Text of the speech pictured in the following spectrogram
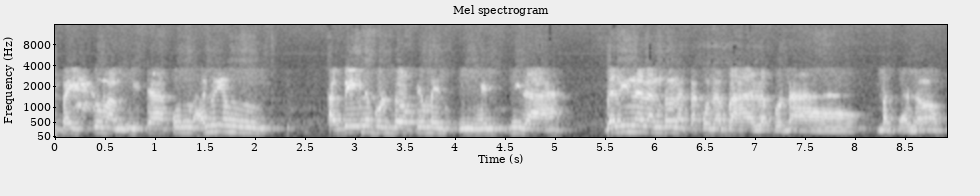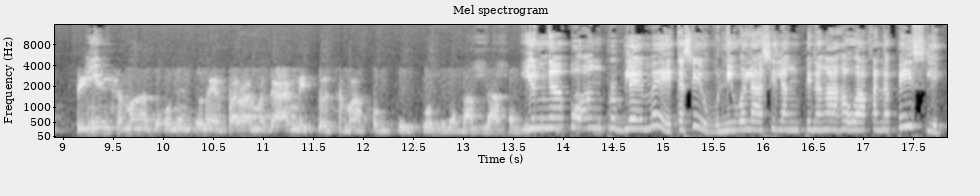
advice ko ma'am is ah, kung ano yung available documents in hand nila, dali na lang doon at ako na bahala po na mag ano, tingin sa mga dokumento na yan para magamit doon sa mga complaint po nila ma'am laban. Yun nga po ang problema eh kasi ni wala silang pinangahawakan na payslip.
